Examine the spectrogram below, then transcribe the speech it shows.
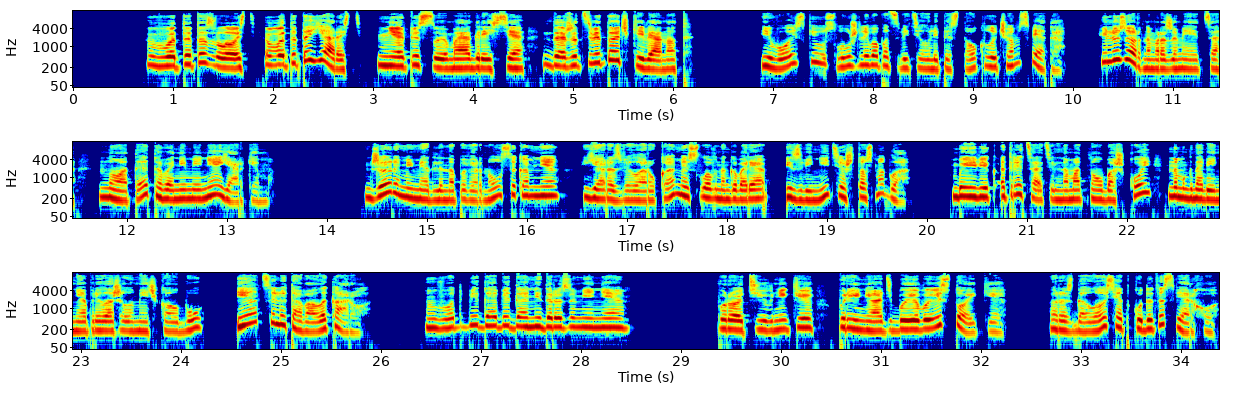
«Вот это злость! Вот это ярость! Неописуемая агрессия! Даже цветочки вянут!» И войски услужливо подсветил лепесток лучом света. Иллюзорным, разумеется, но от этого не менее ярким. Джереми медленно повернулся ко мне, я развела руками, словно говоря «извините, что смогла». Боевик отрицательно мотнул башкой, на мгновение приложил меч к лбу и отсалютовал Икару. Вот беда-беда недоразумения. «Противники, принять боевые стойки!» Раздалось откуда-то сверху.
